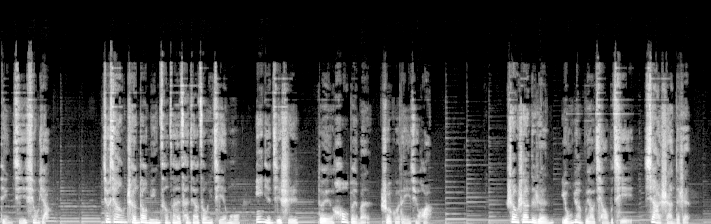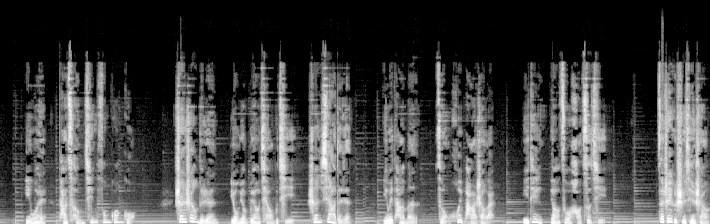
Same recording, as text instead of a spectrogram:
顶级修养。就像陈道明曾在参加综艺节目一年级时对后辈们说过的一句话：“上山的人永远不要瞧不起下山的人，因为他曾经风光过；山上的人永远不要瞧不起山下的人，因为他们总会爬上来。一定要做好自己。在这个世界上，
